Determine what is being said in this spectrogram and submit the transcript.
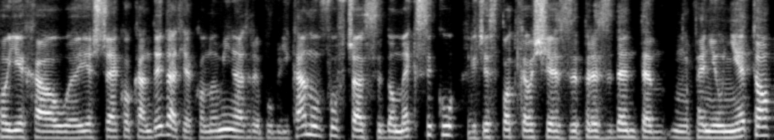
pojechał jeszcze jako kandydat, jako nominat republikanów wówczas do Meksyku, gdzie spotkał się z prezydentem Penią Nieto.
